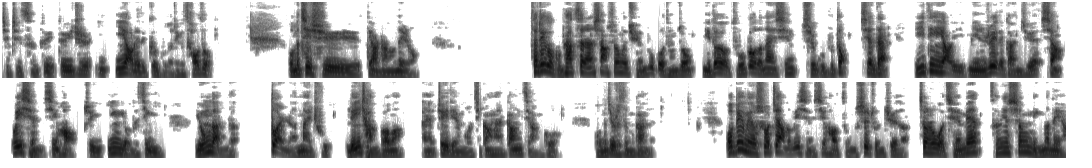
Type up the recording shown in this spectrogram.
这这次对对于一只医医药类的个股的这个操作。我们继续第二章的内容，在这个股票自然上升的全部过程中，你都有足够的耐心持股不动。现在。一定要以敏锐的感觉向危险信号致以应有的敬意，勇敢的断然卖出，离场观望。哎，这一点我刚才刚讲过，我们就是这么干的。我并没有说这样的危险信号总是准确的，正如我前面曾经声明的那样，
